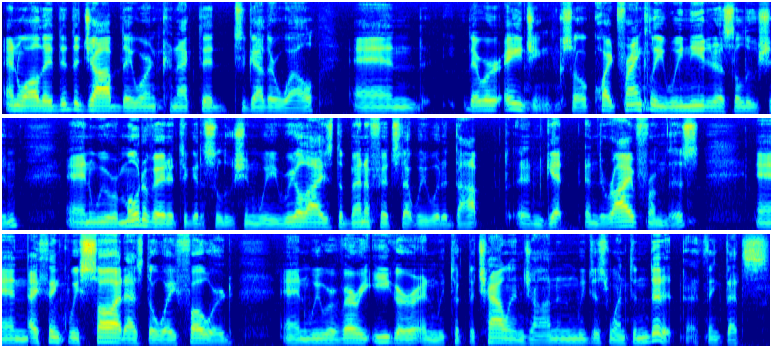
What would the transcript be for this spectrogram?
And while they did the job, they weren't connected together well. And they were aging. So, quite frankly, we needed a solution, and we were motivated to get a solution. We realized the benefits that we would adopt and get and derive from this, and I think we saw it as the way forward. And we were very eager, and we took the challenge on, and we just went and did it. I think that's,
